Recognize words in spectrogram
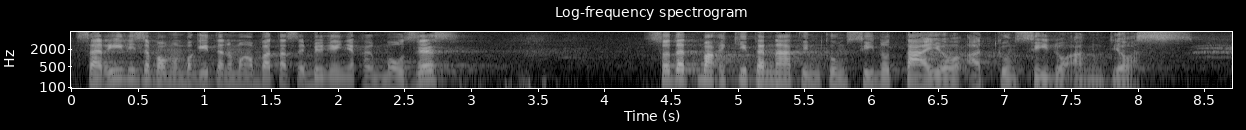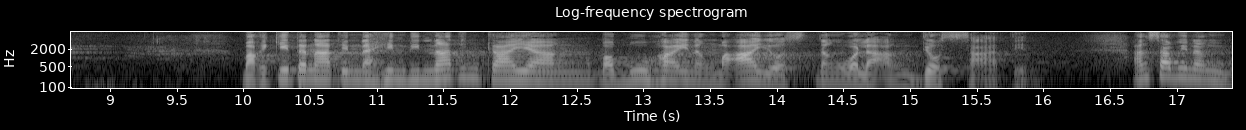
sarili sa pamamagitan ng mga batas na binigay niya kay Moses? So that makikita natin kung sino tayo at kung sino ang Diyos. Makikita natin na hindi natin kayang mamuhay ng maayos nang wala ang Diyos sa atin. Ang sabi ng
